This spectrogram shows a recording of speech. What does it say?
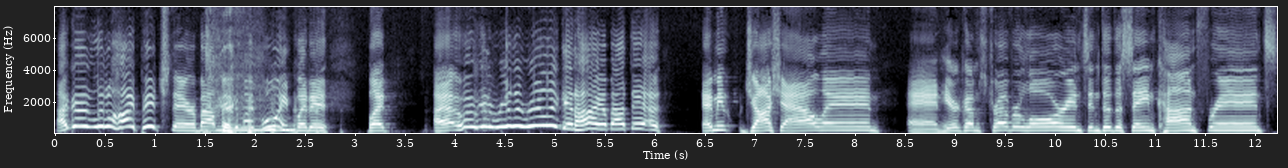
I got a little high pitch there about making my point, but it, but I, I'm gonna really, really get high about that. I mean, Josh Allen, and here comes Trevor Lawrence into the same conference,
